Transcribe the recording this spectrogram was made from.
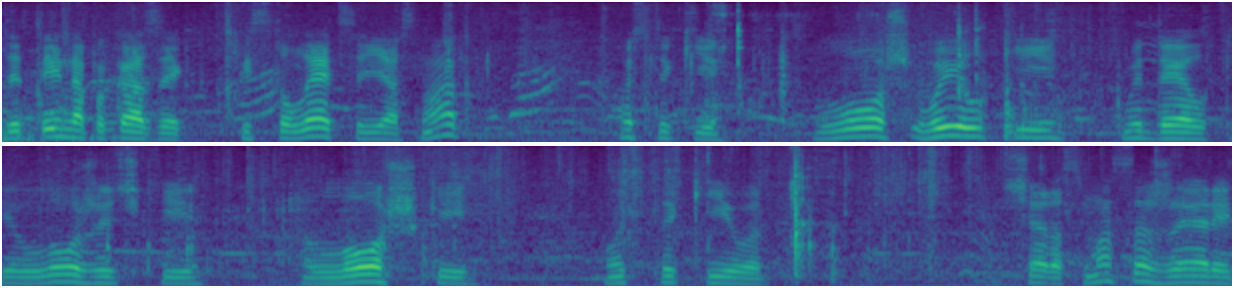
дитина показує пістолет, це ясно. А ось такі лож, вилки, виделки, ложечки, ложки. Ось такі от. Ще раз, масажери,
